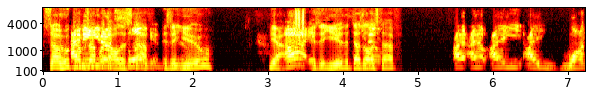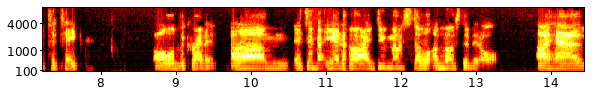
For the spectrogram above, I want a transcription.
so who I comes mean, up with know, all this slogans, stuff? Is it you know. you? Yeah. Uh, Is it- it you that does you all this stuff? I, I I I want to take all of the credit. Um, it's about you know I do most of uh, most of it all. I have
